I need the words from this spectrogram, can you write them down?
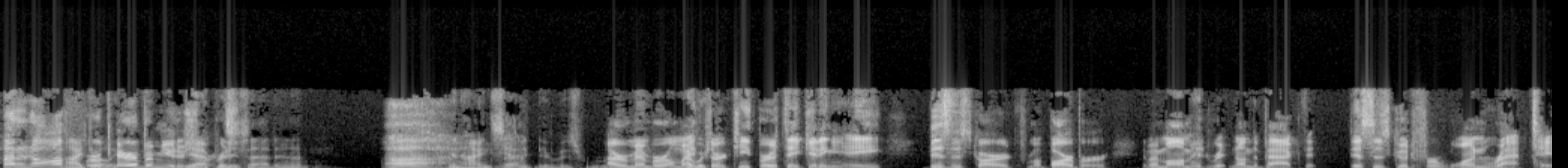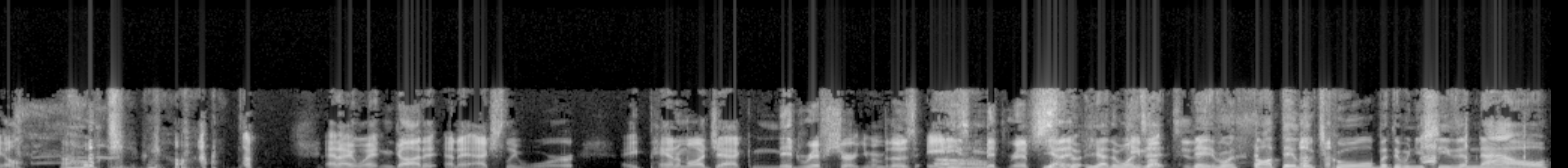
Cut it off I for totally- a pair of Bermuda yeah, shorts. Yeah, pretty sad, isn't it? Ah, In hindsight, it was. I remember on my wish- 13th birthday getting a business card from a barber that my mom had written on the back that this is good for one rat tail. Oh dear God! and I went and got it, and I actually wore a Panama Jack midriff shirt. You remember those 80s Oh. midriffs? Yeah, the, yeah, the ones that the- they, everyone thought they looked cool, but then when you see them now,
